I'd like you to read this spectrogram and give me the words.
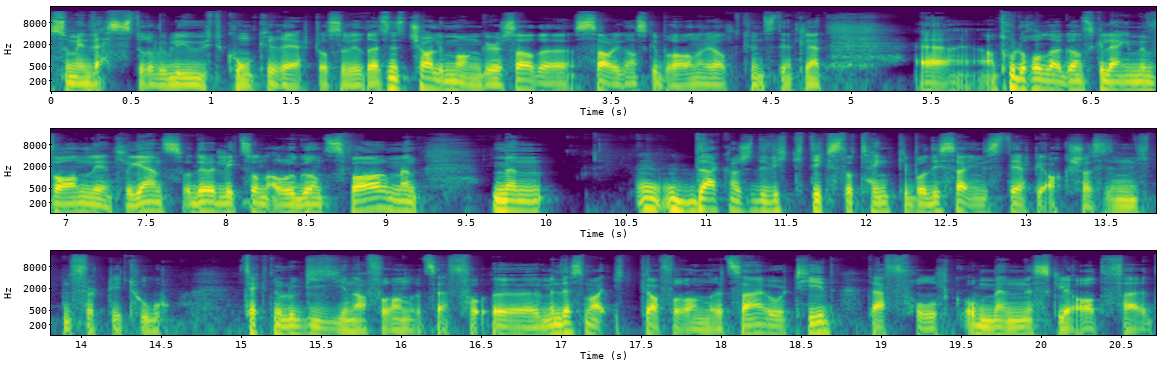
som investorer vi blir utkonkurrert osv. Jeg syns Charlie Munger sa det, sa det, ganske bra når det gjaldt kunstig intelligens. han tror det holder ganske lenge med vanlig intelligens, og det er et litt sånn arrogant svar, men, men det er kanskje det viktigste å tenke på. Disse har investert i aksjer siden 1942. Teknologien har forandret seg. Øh, men det som ikke har forandret seg over tid, det er folk og menneskelig atferd.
